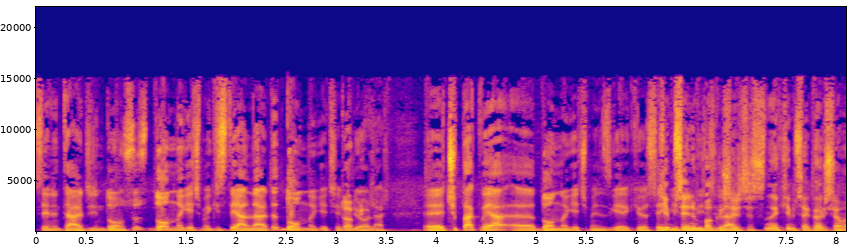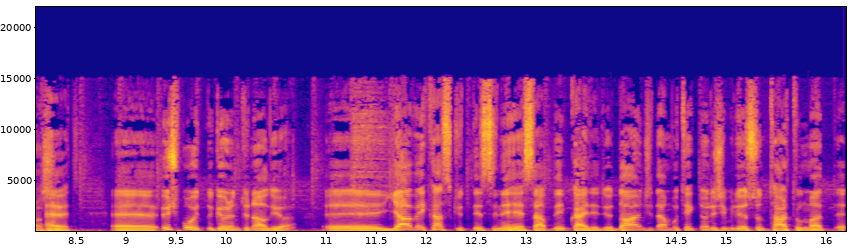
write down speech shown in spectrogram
Senin tercihin donsuz. Donla geçmek isteyenler de donla geçebiliyorlar. E, çıplak veya e, donla geçmeniz gerekiyor sevgili Kimsenin bakış dinleyiciler. açısına kimse karışamaz. Evet. Ee, üç boyutlu görüntünü alıyor. Ee, yağ ve kas kütlesini hesaplayıp kaydediyor. Daha önceden bu teknoloji biliyorsun tartılma e,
